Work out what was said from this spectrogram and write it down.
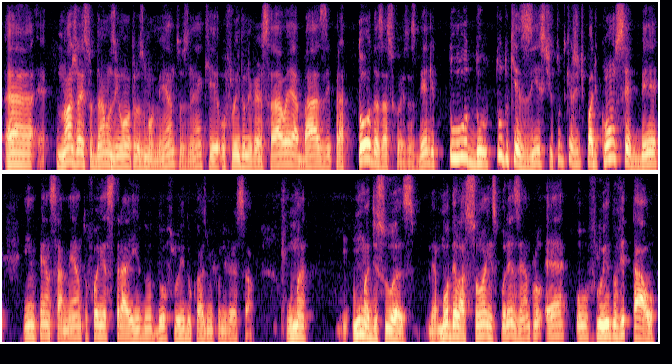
Uh, nós já estudamos em outros momentos né, que o fluido universal é a base para todas as coisas. Dele, tudo, tudo que existe, tudo que a gente pode conceber em pensamento foi extraído do fluido cósmico universal. Uma, uma de suas né, modelações, por exemplo, é o fluido vital,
